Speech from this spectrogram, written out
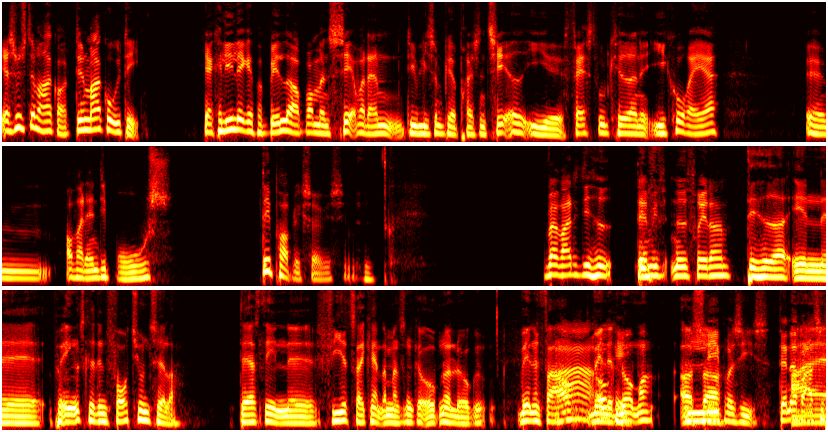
Jeg synes, det er meget godt. Det er en meget god idé. Jeg kan lige lægge et par billeder op, hvor man ser, hvordan de ligesom bliver præsenteret i øh, fastfoodkæderne i Korea, øhm, og hvordan de bruges. Det er public service, Simon. Hvad var det, de hed? Dem i, nede i fritteren? Det hedder en... Øh, på engelsk hedder det en fortune teller. Det er sådan en øh, fire trekanter, man sådan kan åbne og lukke. Vælg en farve, Ah, vælg okay. et nummer, og så... Lige præcis. Den er bare til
